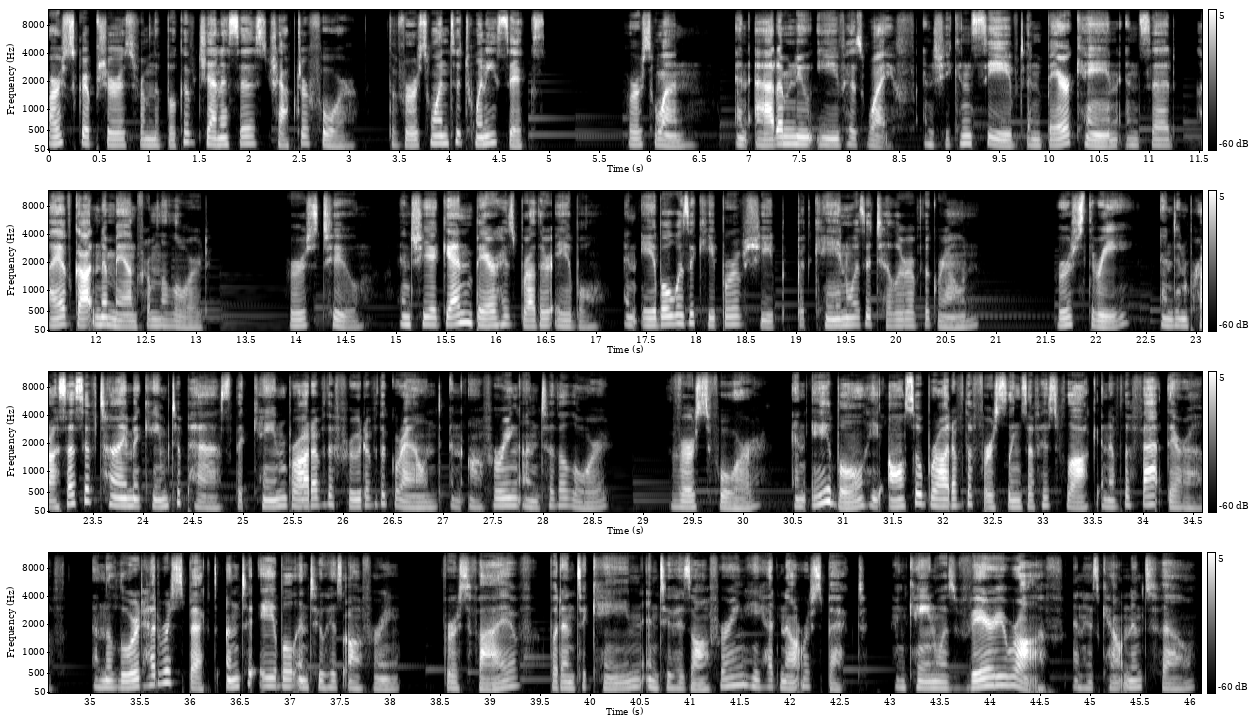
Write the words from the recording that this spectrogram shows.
Our scripture is from the book of Genesis, chapter 4, the verse 1 to 26. Verse 1 And Adam knew Eve his wife, and she conceived and bare Cain, and said, I have gotten a man from the Lord. Verse 2 And she again bare his brother Abel, and Abel was a keeper of sheep, but Cain was a tiller of the ground. Verse 3 And in process of time it came to pass that Cain brought of the fruit of the ground an offering unto the Lord. Verse 4 And Abel he also brought of the firstlings of his flock and of the fat thereof. And the Lord had respect unto Abel and to his offering. Verse 5 But unto Cain and to his offering he had not respect. And Cain was very wroth, and his countenance fell.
